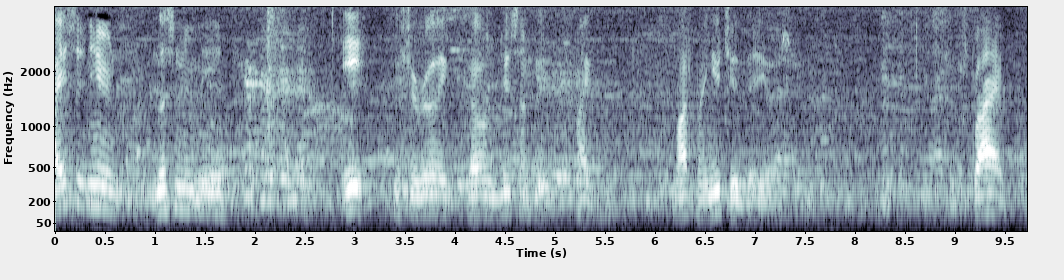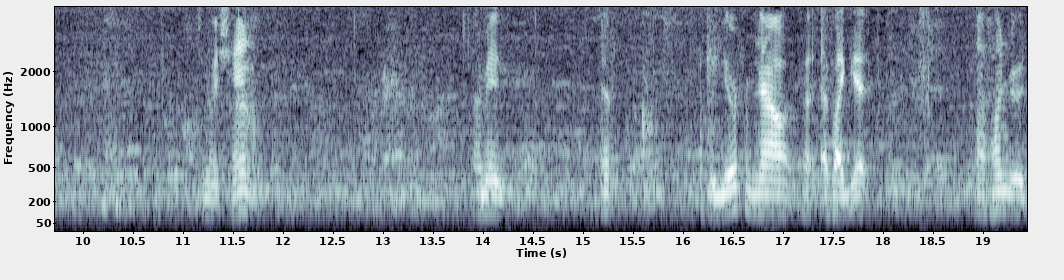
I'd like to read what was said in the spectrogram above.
Why are you sitting here and listening to me eat? You should really go and do something like watch my YouTube videos. Subscribe to my channel. I mean, if, if a year from now, if I, get a hundred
